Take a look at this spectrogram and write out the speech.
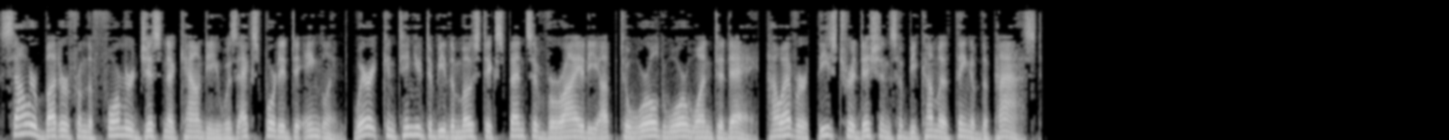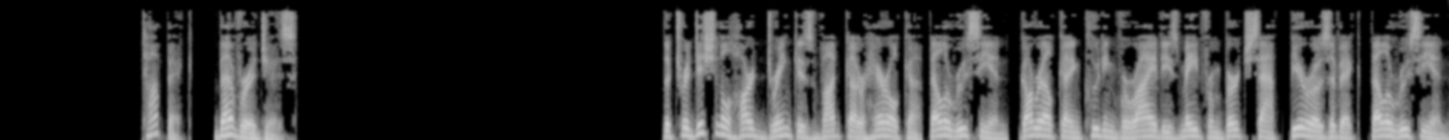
Sour butter from the former Dzisna county was exported to England, where it continued to be the most expensive variety up to World War I today, however, these traditions have become a thing of the past. Beverages The traditional hard drink is vodka or harelka Belarusian, garelka including varieties made from birch sap Bierozovik, Belarusian,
